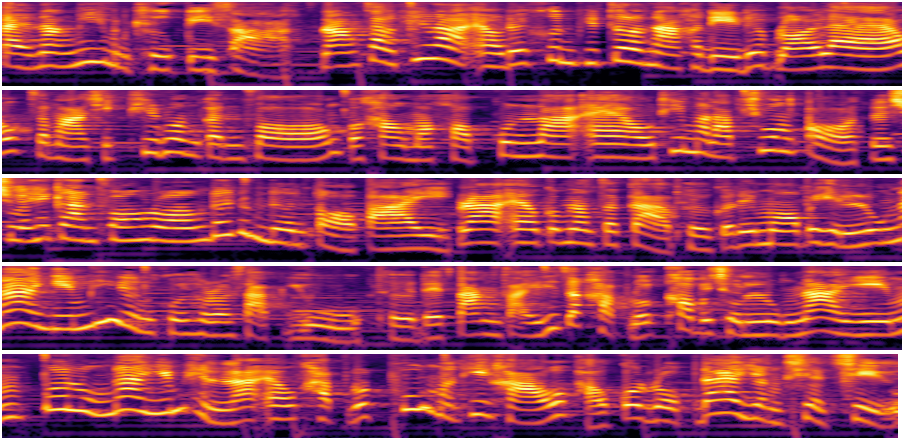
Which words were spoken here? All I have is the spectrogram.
แต่นางนี่มันคือปีศาจหลังจากที่ราแอลได้ขึ้นพิจารณาคดีเรียบร้อยแล้ว สมาชิกที่ร่วมกันฟ้องก็เข้ามาขอบคุณราแอลที่มารับช่วงต่อและช่วยให้การฟ้องร้องได้ดำเนินต่อไป ราแอลกำลังจะกล่าวเธอก็ได้มองไปเห็นลุงหน้ายิ้มที่ยืนคุยโทรศัพท์อยู่ เธอได้ตั้งใจที่จะขับรถเข้าไปชนลุงหน้ายิ้ม เมื่อลุงหน้ายิ้มเห็นราแอลขับรถพุ่งมาที่เขา เขาก็หลบได้อย่างเฉียดฉิว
